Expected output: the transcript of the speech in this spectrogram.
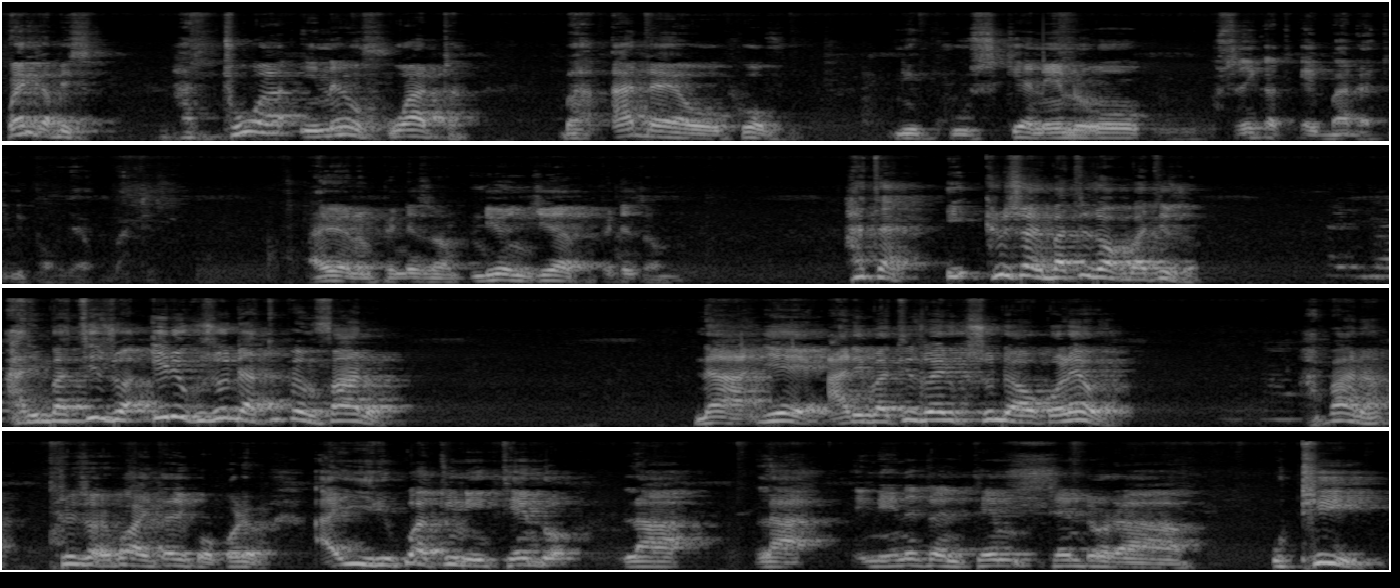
Kweli kabisa. Hatua inayofuata baada ya wokovu ni kusikia neno kusanyika katika ibada lakini pamoja na kubatizwa. Hayo yanampendeza ndio njia ya kupendeza Mungu. Hata Kristo alibatizwa kubatizwa. Alibatizwa ili kusudi atupe mfano. Na je, alibatizwa ili kusudi aokolewe? Hapana, Kristo alikuwa anahitaji kuokolewa. Ilikuwa tu ni tendo la la inaitwa tendo la utii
